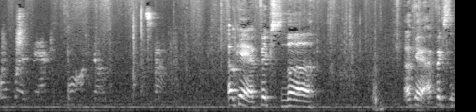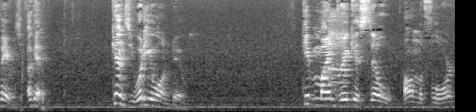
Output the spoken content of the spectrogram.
or when they actually walked up. Okay, I fixed the. Okay, I fixed the papers. Okay. Kenzie, what do you want to do? Keep in mind, Drake is still on the floor.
